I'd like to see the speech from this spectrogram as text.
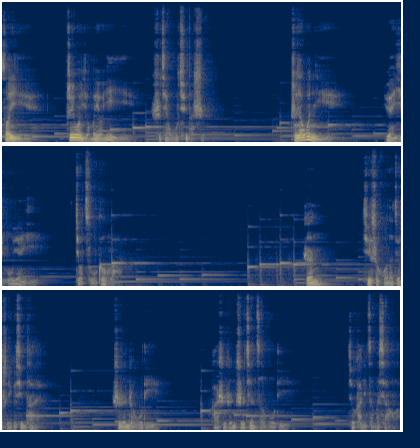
所以，追问有没有意义是件无趣的事。只要问你愿意不愿意，就足够了。人其实活的就是一个心态。是仁者无敌，还是人至贱则无敌？就看你怎么想了。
